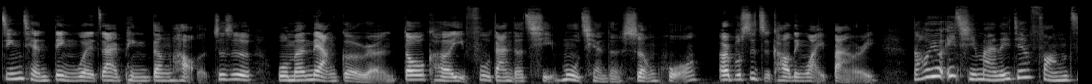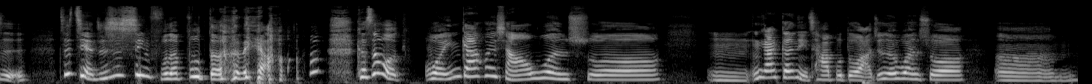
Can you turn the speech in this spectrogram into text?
金钱定位在平等好了，就是我们两个人都可以负担得起目前的生活，而不是只靠另外一半而已。然后又一起买了一间房子，这简直是幸福的不得了。可是我我应该会想要问说，嗯，应该跟你差不多啊，就是问说，嗯，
